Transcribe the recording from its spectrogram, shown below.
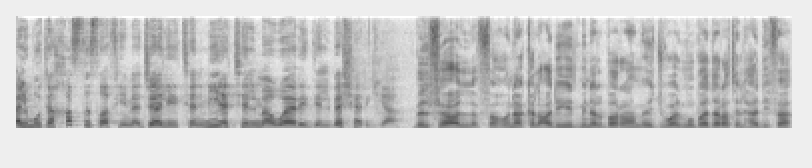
المتخصصة في مجال تنمية الموارد البشرية. بالفعل فهناك العديد من البرامج والمبادرات الهادفة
